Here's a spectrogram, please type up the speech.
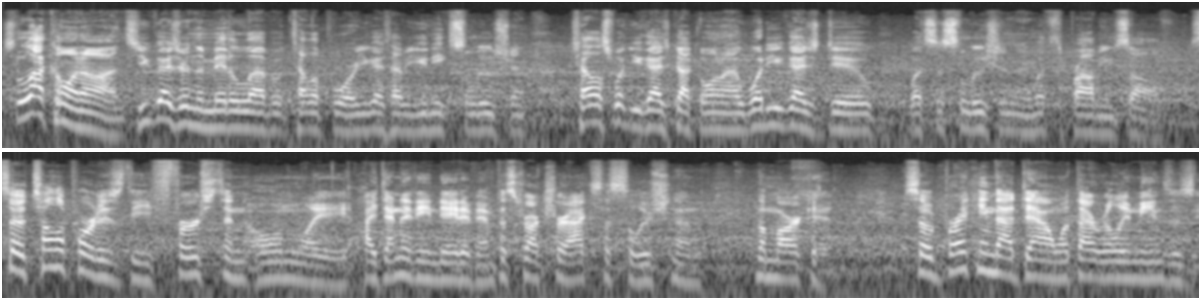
So a lot going on. So you guys are in the middle of Teleport, you guys have a unique solution. Tell us what you guys got going on, what do you guys do, what's the solution, and what's the problem you solve? So Teleport is the first and only identity native infrastructure access solution in the market. So breaking that down, what that really means is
